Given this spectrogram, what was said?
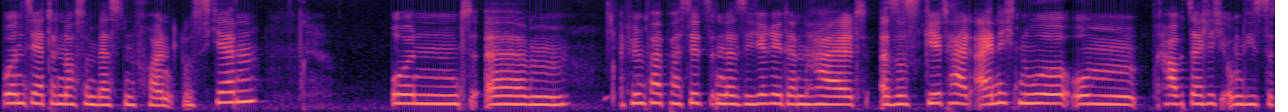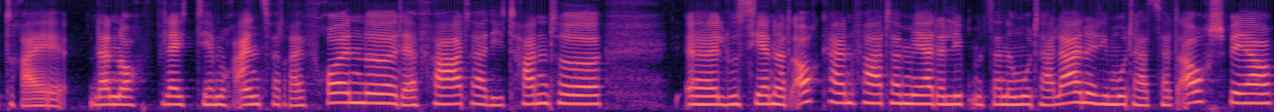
Und sie hat dann noch so einen besten Freund Lucien. Und ähm, auf jeden Fall passiert es in der Serie dann halt, also es geht halt eigentlich nur um, hauptsächlich um diese drei. Dann noch, vielleicht, die haben noch ein, zwei, drei Freunde, der Vater, die Tante. Äh, Lucien hat auch keinen Vater mehr, der lebt mit seiner Mutter alleine, die Mutter hat es halt auch schwer.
